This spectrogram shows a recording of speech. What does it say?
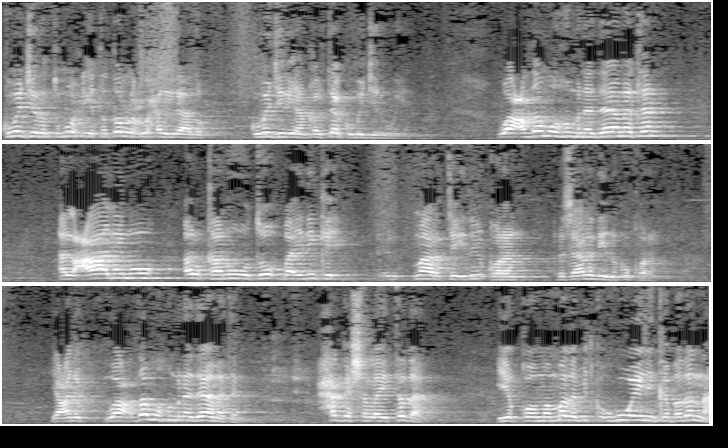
kuma jiro tumuux iyo tadalluc waxa la yidhaahdo kuma jiro iyo kuma jiro weeyaan. Wa acdamuhum nadaamatan alcaalimu alqanuutu baa idinka maaragtay idin qoran risaaladiina ku qoran. Yacni wa acdamuhum nadaamatan iyo qoomamada midka ugu weyninka badanna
